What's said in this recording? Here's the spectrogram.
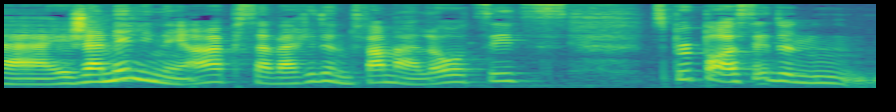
euh, est jamais linéaire, puis ça varie d'une femme à l'autre, tu peux passer d'une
